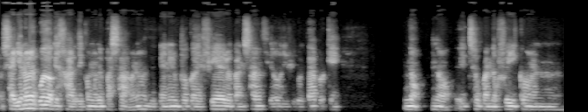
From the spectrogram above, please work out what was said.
O sea, yo no me puedo quejar de cómo lo he pasado, ¿no? De tener un poco de fiebre o cansancio o dificultad, porque no, no. De hecho, cuando fui con,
